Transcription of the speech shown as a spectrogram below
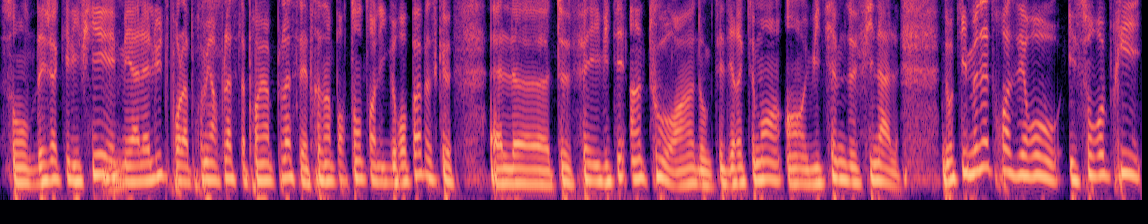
sont déjà qualifiés, mais à la lutte pour la première place. La première place, elle est très importante en Ligue Europa parce que elle euh, te fait éviter un tour. hein. donc tu es directement en huitième de finale. Donc ils menaient 3-0. Ils sont repris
